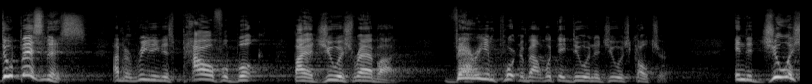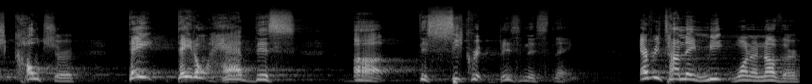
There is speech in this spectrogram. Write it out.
do business. I've been reading this powerful book by a Jewish rabbi. Very important about what they do in the Jewish culture. In the Jewish culture, they, they don't have this, uh, this secret business thing. Every time they meet one another,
